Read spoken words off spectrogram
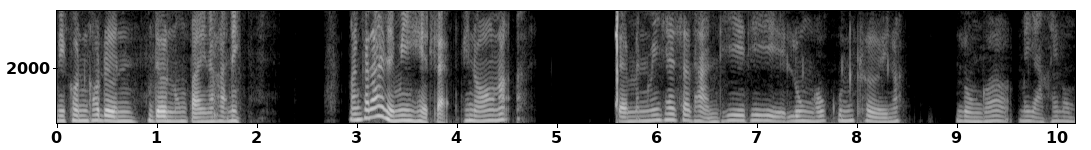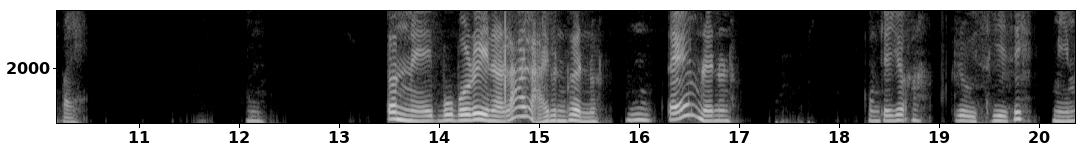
มีคนเขาเดินเดินลงไปนะคะ นี่ มันก็น่าจะมีเห็ดแหละ พี่น้องเนาะแต่มันไม่ใช่สถานที่ที่ลุงเขาคุ้นเคยเนาะลุงก็ไม่อยากให้ลงไป ต้นในบูเบอรี่น่ะหลายหลายๆเพื่อนๆดูอืมเต็มเลยนู่นน่ะคงจะเยอะอะดูอีกทีสิ มีไหม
